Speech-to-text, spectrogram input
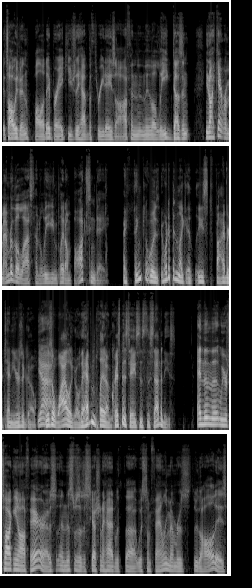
it's always been holiday break. Usually have the three days off, and then the league doesn't. You know, I can't remember the last time the league even played on Boxing Day. I think it was it would have been like at least five or ten years ago. Yeah, it was a while ago. They haven't played on Christmas Day since the seventies. And then the, we were talking off air. I was, and this was a discussion I had with uh, with some family members through the holidays.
